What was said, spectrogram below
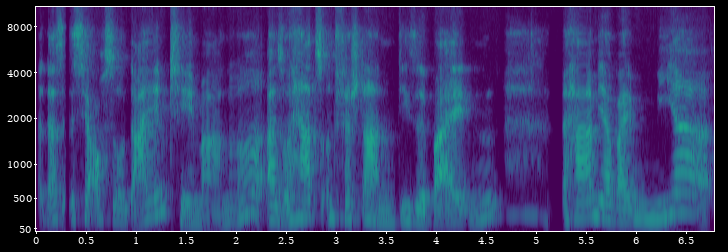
das ist ja auch so dein Thema, ne? also Herz und Verstand, diese beiden haben ja bei mir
